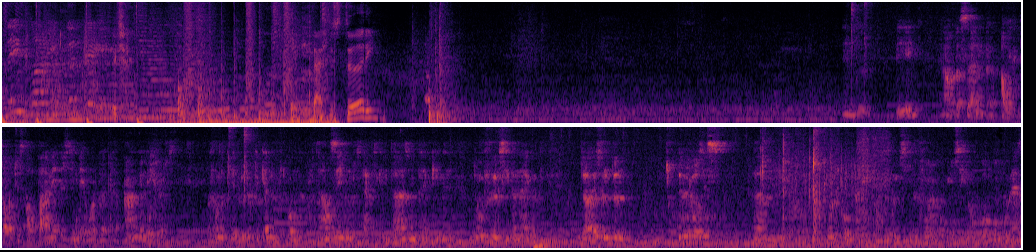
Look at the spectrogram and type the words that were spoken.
Today's gonna be a good day. Time to study. in de B. Ja, dat zijn alle getalletjes, alle parameters die mee worden aangeleverd. Waarvan het weer te kennen komt kwartaal 750 en 1000 denk ik een doelfunctie van eigenlijk duizenden euro's is. Um, voor ook misschien de vorige ook misschien nog wel onderwijs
